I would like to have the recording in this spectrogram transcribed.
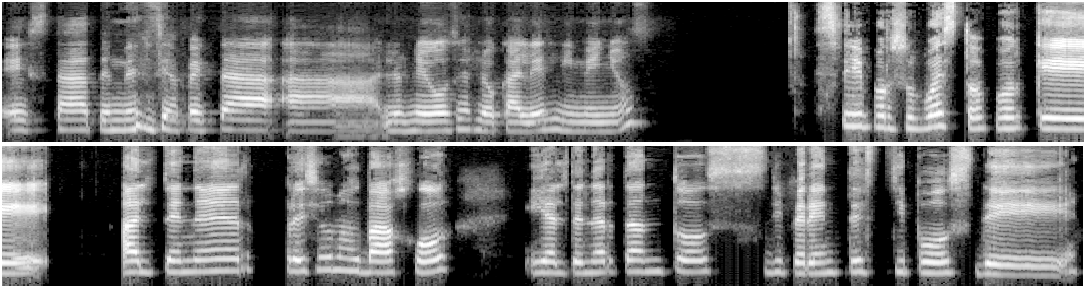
esta tendencia afecta a los negocios locales limeños? Sí, por supuesto, porque al tener precios más bajos y al tener tantos diferentes tipos de,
